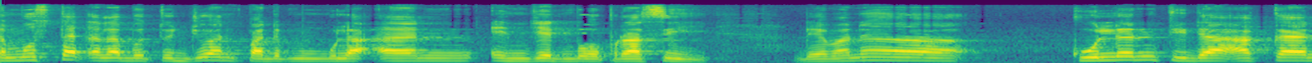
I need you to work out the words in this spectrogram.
Termostat adalah bertujuan pada permulaan enjin beroperasi. Di mana coolant tidak akan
